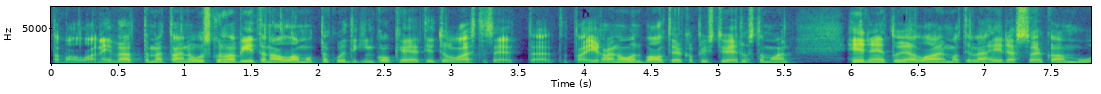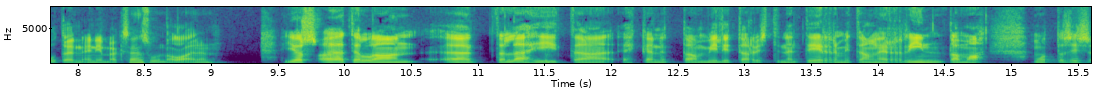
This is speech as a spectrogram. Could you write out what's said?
tavallaan. Ei välttämättä aina uskonnon viitan alla, mutta kuitenkin kokee tietynlaista se, että tota, Iran on valtio, joka pystyy edustamaan heidän etujaan laajemmalti lähi joka on muuten enimmäkseen suunnalainen. Jos ajatellaan että lähi ehkä nyt tämä on militaristinen termi, tällainen rintama, mutta siis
